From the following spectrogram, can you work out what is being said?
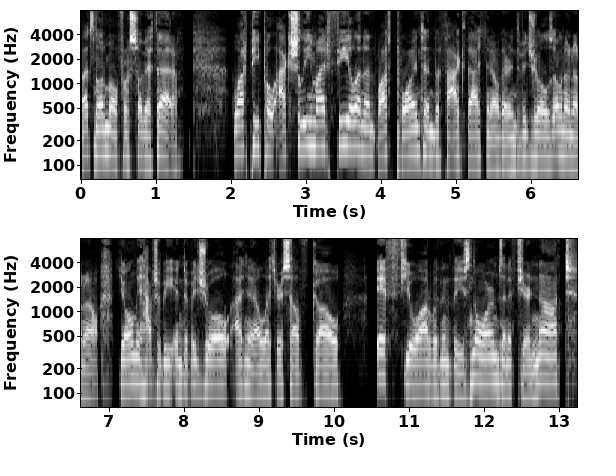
That's normal for Soviet era what people actually might feel and at what point and the fact that, you know, they're individuals. Oh, no, no, no. You only have to be individual and, you know, let yourself go if you are within these norms. And if you're not,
